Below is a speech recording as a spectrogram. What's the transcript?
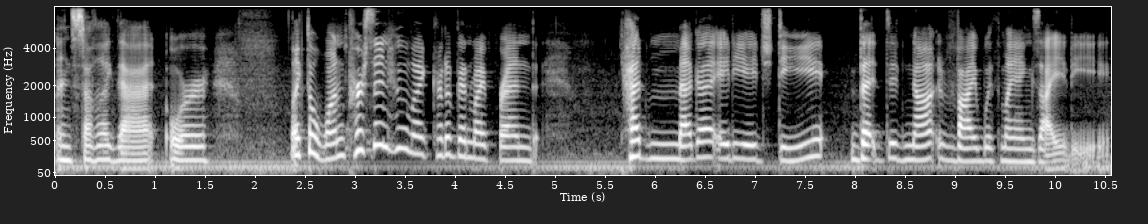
and stuff like that or like the one person who like could have been my friend had mega ADHD that did not vibe with my anxiety.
